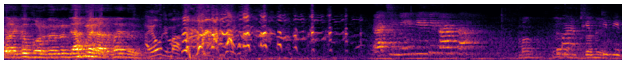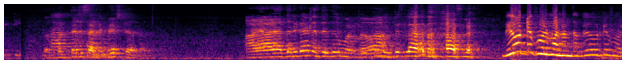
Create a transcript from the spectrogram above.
बायको फोन करून जाम आहे. आता पाहिजे मग त्याच्यासाठी बेस्ट आहे आता. आळ्या आळ्या जरी काढल्या त्याचं म्हणणं ब्युटिफुल म्हणून तो ब्युटिफुल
